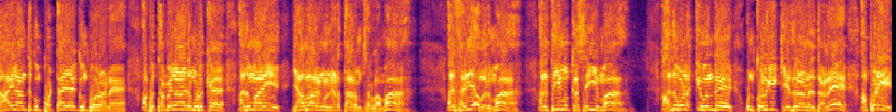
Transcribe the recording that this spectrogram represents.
தாய்லாந்துக்கும் பட்டாயாக்கும் போறானே. அப்ப தமிழ்நாடு முழுக்க அது மாதிரி வியாபாரங்கள் நடத்த ஆரம்பிச்சிடலாமா? அது சரியா வருமா? அது திமுக செய்யுமா? அது உனக்கு வந்து உன் கொள்கைக்கு எதிரானது தானே? அப்படி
